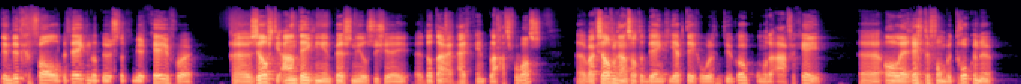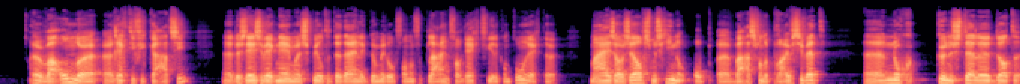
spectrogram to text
in dit geval betekent dat dus dat de werkgever uh, zelfs die aantekeningen in het personeelsdossier, dat daar eigenlijk geen plaats voor was. waar ik zelf nog aan zat te denken, je hebt tegenwoordig natuurlijk ook onder de AVG allerlei rechten van betrokkenen waaronder rectificatie. Dus deze werknemer speelt het uiteindelijk door middel van een verklaring van recht via de kantonrechter. Maar hij zou zelfs misschien op basis van de privacywet nog kunnen stellen dat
